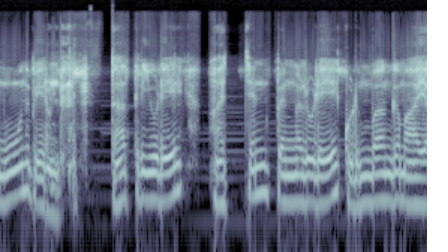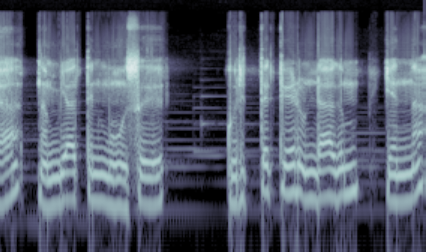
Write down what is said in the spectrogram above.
മൂന്ന് പേരുണ്ട്. ധാത്രിയുടെ അച്ഛൻ പെങ്ങളുടെ കുടുംബാംഗമായ നമ്പ്യാത്തൻ മൂസ് കുരുത്തക്കേടുണ്ടാകും എന്ന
